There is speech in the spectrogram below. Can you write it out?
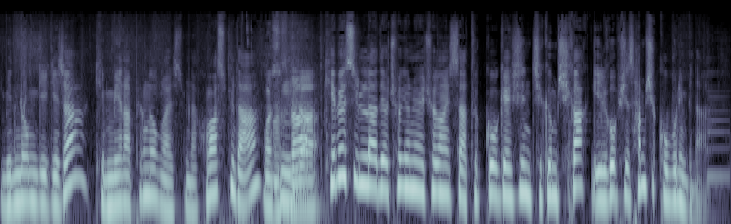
민동기 기자, 김민하 평론가였습니다. 고맙습니다. 고맙습니다. KBS 일라디오 최경영의 최강시사 듣고 계신 지금 시각 7시 39분입니다.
